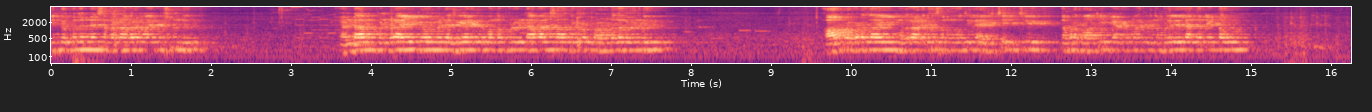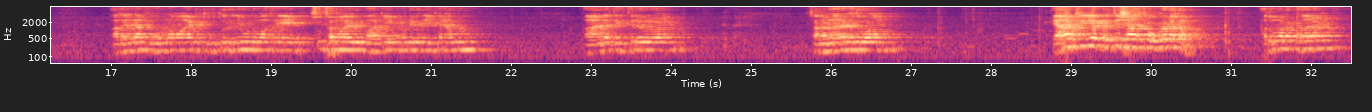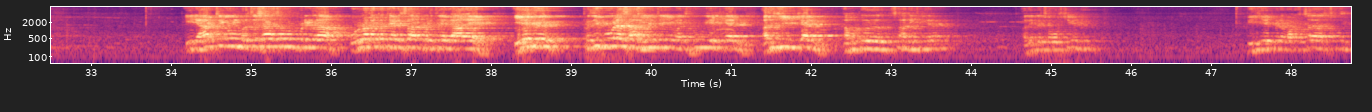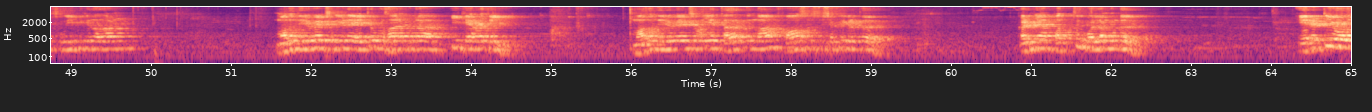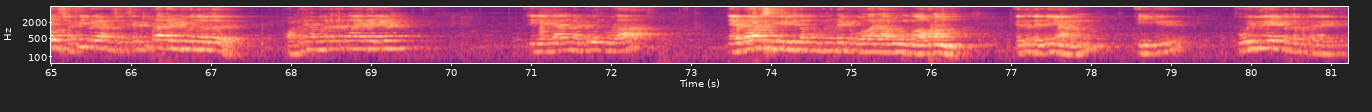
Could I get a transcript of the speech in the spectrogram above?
ഇതിന്റെ ഒപ്പം തന്നെ സംഘടനാപരമായ പ്രശ്നമുണ്ട്. രണ്ടാം പിണറായി ഗവൺമെന്റ് അധികാരത്തിൽ വന്നപ്പോൾ ഉണ്ടാവാൻ സാധ്യതയുള്ള പ്രവണതകളുണ്ട്. ആ പ്രവണത ഈ മുതലാളിത്ത സമൂഹത്തിൽ അരിച്ചരിച്ച് നമ്മുടെ പാർട്ടി ക്യാഡർമാരിൽ നമ്മളിലെല്ലാം തന്നെ ഉണ്ടാവും. അതെല്ലാം പൂർണമായിട്ട് തൂത്തെറിഞ്ഞുകൊണ്ട് മാത്രമേ ശുദ്ധമായ ഒരു പാർട്ടിയെ മുന്നോട്ടേക്ക് നയിക്കാനാവുള്ളൂ. നല്ല തിരുത്തലുകൾ വേണം. സംഘടനാ രംഗത്ത് വേണം രാഷ്ട്രീയ പ്രത്യശാസ്ത്ര ഉള്ളടക്കം. അതും വളരെ പ്രധാനമാണ്. ഈ രാഷ്ട്രീയവും പ്രത്യശാസ്ത്രവും ഉൾപ്പെടെയുള്ള ഉള്ളടക്കത്തെ അടിസ്ഥാനപ്പെടുത്തിയല്ലാതെ ഏത് പ്രതികൂല സാഹചര്യത്തെയും അഭിമുഖീകരിക്കാൻ അതിജീവിക്കാൻ നമുക്ക് സാധിക്കില്ല. അതിന്റെ ചോർച്ചയുണ്ട്. ബി ജെ പിയുടെ വളർച്ച സൂചിപ്പിക്കുന്നതാണ്. മതനിരപേക്ഷതയുടെ ഏറ്റവും പ്രധാനപ്പെട്ട ഈ കേരളത്തിൽ മതനിരപേക്ഷതയെ തകർക്കുന്ന ഫാസിസ്റ്റ് ശക്തികൾക്ക് കഴിഞ്ഞ പത്ത് കൊല്ലം കൊണ്ട് ഇരട്ടിയോളം ശക്തി ശക്തിപ്പെടാൻ കഴിഞ്ഞു എന്നുള്ളത് വളരെ അപകടകരമായ കാര്യമാണ് ഇതിനെല്ലാം കണ്ടുകൊണ്ടുള്ള നിലപാട് സ്വീകരിച്ച് നമുക്ക് മുന്നോട്ടേക്ക് പോകാനാവും ആവണം എന്ന് തന്നെയാണ് എനിക്ക് തോൽവിയുമായി ബന്ധപ്പെട്ട കാര്യത്തിൽ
